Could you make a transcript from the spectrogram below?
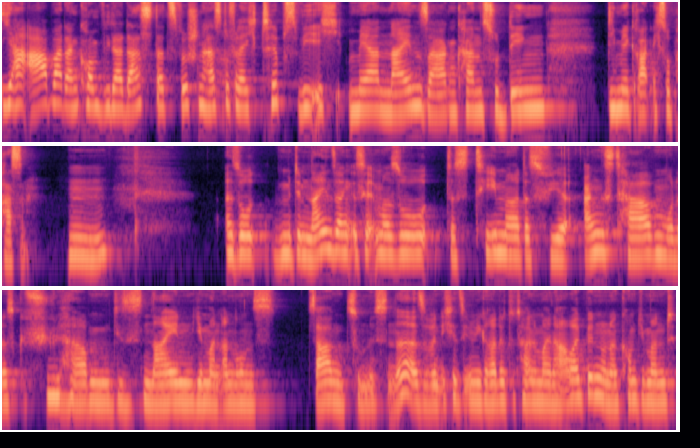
ja, aber dann kommt wieder das dazwischen. Hast du vielleicht Tipps, wie ich mehr Nein sagen kann zu Dingen, die mir gerade nicht so passen? Mhm. Also mit dem Nein sagen ist ja immer so das Thema, dass wir Angst haben oder das Gefühl haben, dieses Nein jemand anderes sagen zu müssen. Ne? Also wenn ich jetzt irgendwie gerade total in meiner Arbeit bin und dann kommt jemand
